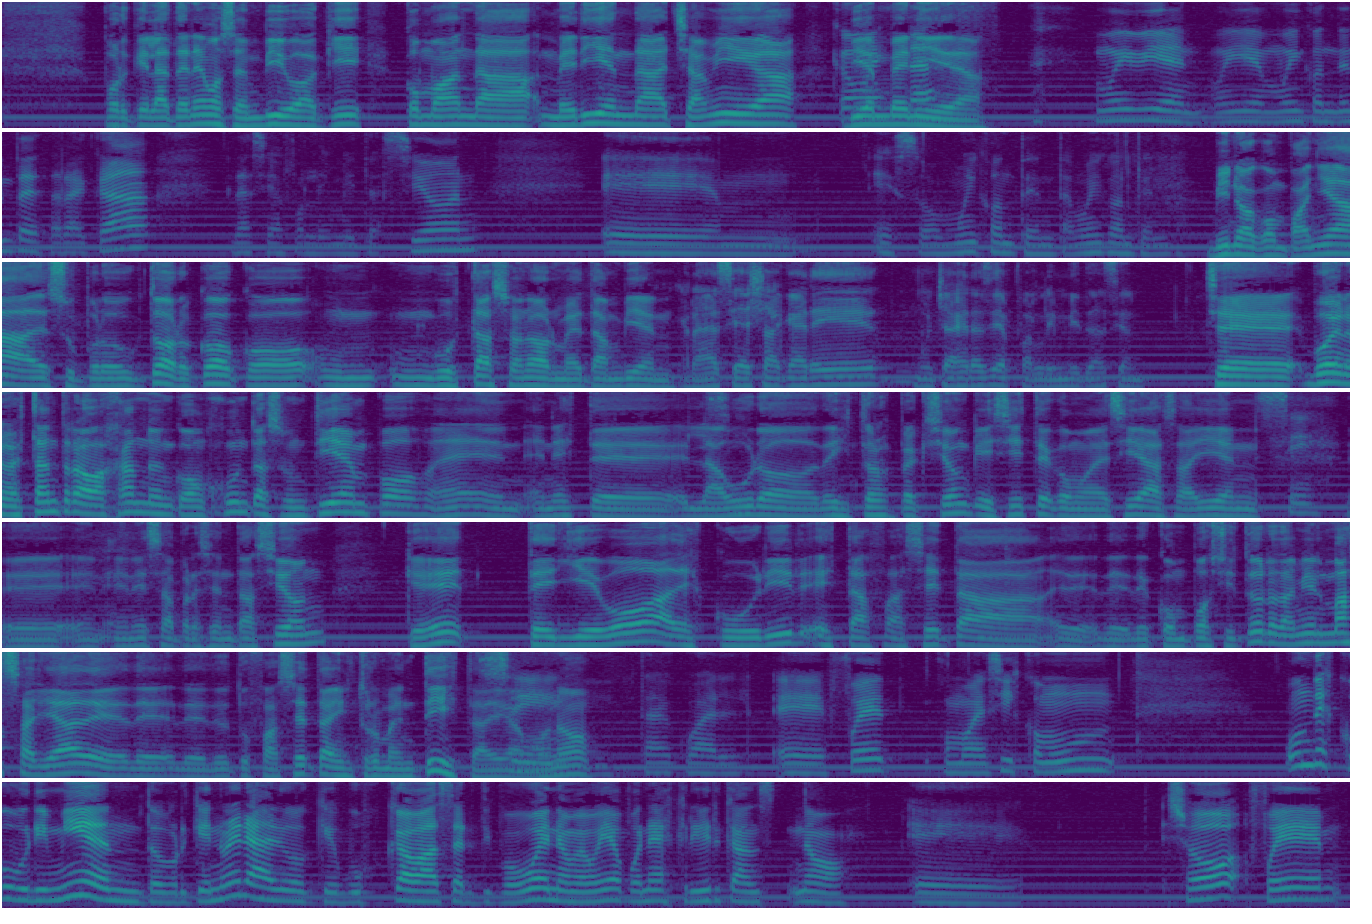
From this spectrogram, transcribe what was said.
porque la tenemos en vivo aquí. ¿Cómo anda Merienda, chamiga? ¿Cómo Bienvenida. estás? Muy bien, muy bien, muy contenta de estar acá. Gracias por la invitación. Eh, eso, muy contenta, muy contenta. Vino acompañada de su productor, Coco, un, un gustazo enorme también. Gracias, Yacaré. Muchas gracias por la invitación. Che, bueno, están trabajando en conjunto hace un tiempo eh, en, en este laburo de introspección que hiciste, como decías ahí en, Sí. eh, en, en esa presentación, que te llevó a descubrir esta faceta de, de- de compositora también más allá de, de- de- de tu faceta instrumentista, digamos, Sí, ¿no? Tal cual. Eh, fue, como decís, como un, un descubrimiento, porque no era algo que buscaba hacer, tipo, bueno, me voy a poner a escribir canciones. No. eh, yo fue,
